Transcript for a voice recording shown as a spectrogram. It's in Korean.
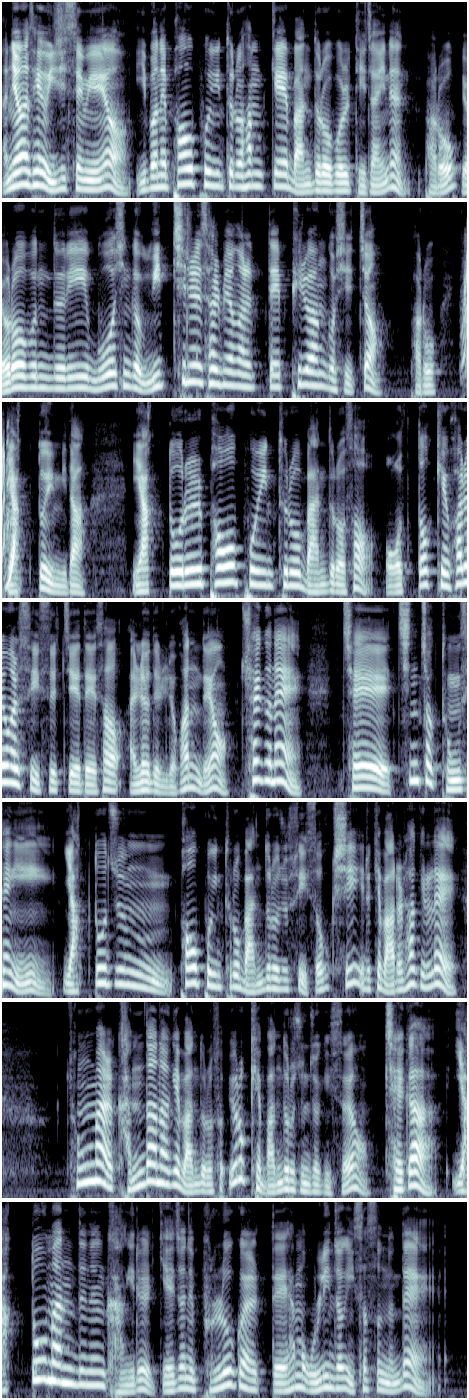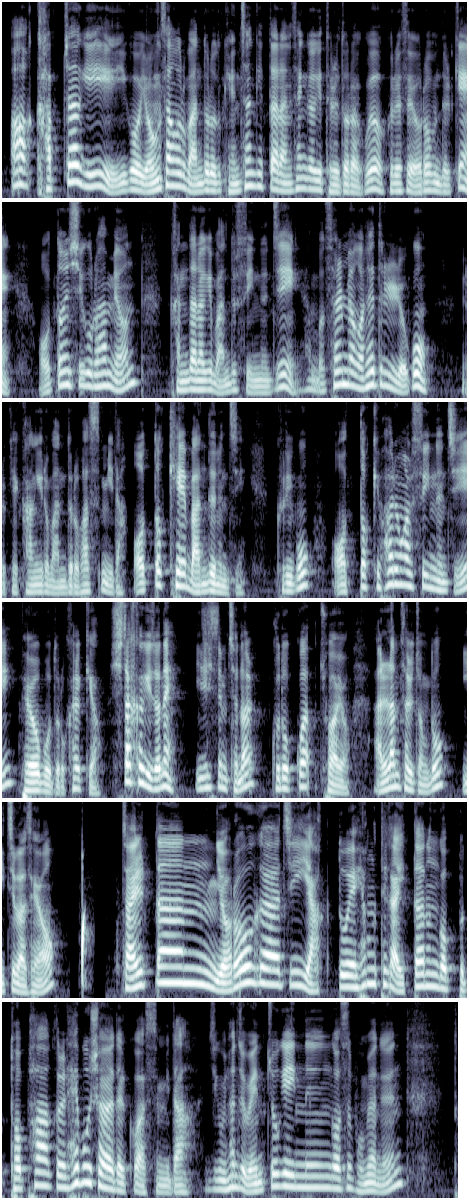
안녕하세요 이지쌤이에요. 이번에 파워포인트로 함께 만들어 볼 디자인은 바로 여러분들이 무엇인가 위치를 설명할 때 필요한 것이 있죠? 바로 약도입니다. 약도를 파워포인트로 만들어서 어떻게 활용할 수 있을지에 대해서 알려드리려고 하는데요. 최근에 제 친척 동생이 약도 좀 파워포인트로 만들어 줄 수 있어? 혹시? 이렇게 말을 하길래 정말 간단하게 만들어서 이렇게 만들어 준 적이 있어요. 제가 약도 만드는 강의를 예전에 블로그 할 때 한번 올린 적이 있었었는데 아 갑자기 이거 영상으로 만들어도 괜찮겠다라는 생각이 들더라고요. 그래서 여러분들께 어떤 식으로 하면 간단하게 만들 수 있는지 한번 설명을 해드리려고 이렇게 강의로 만들어 봤습니다. 어떻게 만드는지 그리고 어떻게 활용할 수 있는지 배워보도록 할게요. 시작하기 전에 이지쌤 채널 구독과 좋아요 알람 설정도 잊지 마세요 자 일단 여러 가지 약도의 형태가 있다는 것부터 파악을 해 보셔야 될 것 같습니다. 지금 현재 왼쪽에 있는 것을 보면은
